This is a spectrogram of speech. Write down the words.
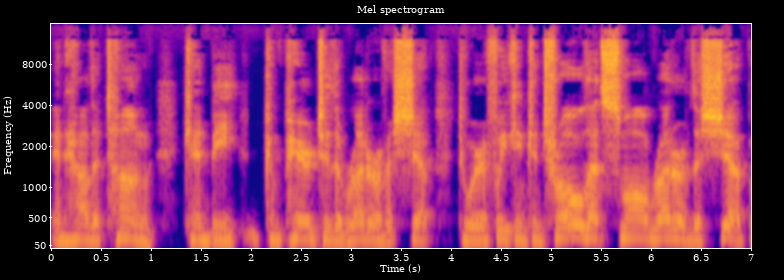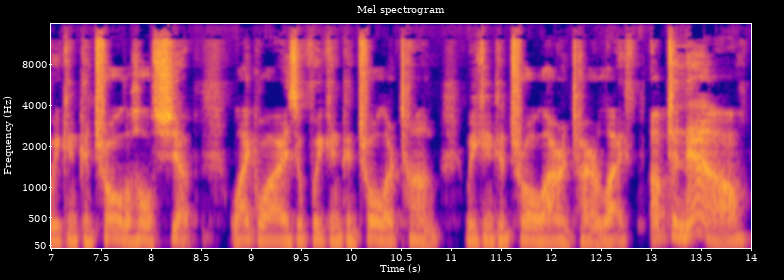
and how the tongue can be compared to the rudder of a ship, to where if we can control that small rudder of the ship, we can control the whole ship. Likewise, if we can control our tongue, we can control our entire life. Up to now,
